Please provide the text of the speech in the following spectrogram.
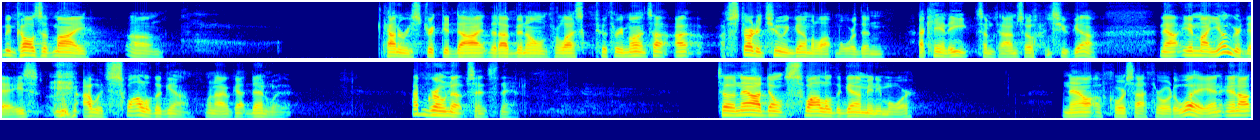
Because of my um, kind of restricted diet that I've been on for the last two or three months, I, I, I've started chewing gum a lot more than I can't eat sometimes, so I chew gum. Now, in my younger days, I would swallow the gum when I got done with it. I've grown up since then. So now I don't swallow the gum anymore. Now, of course, I throw it away. And, and I,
